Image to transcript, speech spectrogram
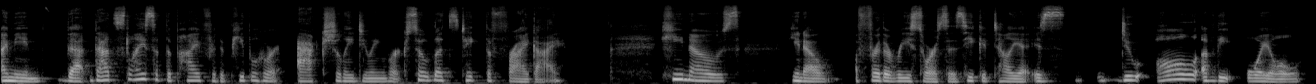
I mean, that that slice of the pie for the people who are actually doing work. So let's take the fry guy. He knows, you know, for the resources, he could tell you is do all of the oil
